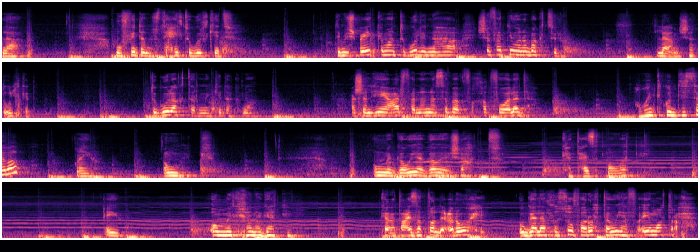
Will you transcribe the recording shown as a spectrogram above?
لا مفيدة مستحيل تقول كده. دي مش بعيد كمان تقول إنها شافتني وأنا بقتله. لا مش هتقول كده. تقول أكتر من كده كمان عشان هي عارفة إن أنا سبب في خطف ولدها. هو أنت كنت السبب؟ أيوه أمك. قوية قوية يا شهد كانت عايزة تموتني. أيوه. أمك خنقتني. كانت عايزة تطلع روحي. وقالت لصوفة روح تويها في أي مطرح.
